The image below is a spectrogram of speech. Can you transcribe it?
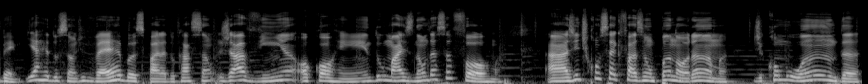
Bem, e a redução de verbas para a educação já vinha ocorrendo, mas não dessa forma. A gente consegue fazer um panorama de como anda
